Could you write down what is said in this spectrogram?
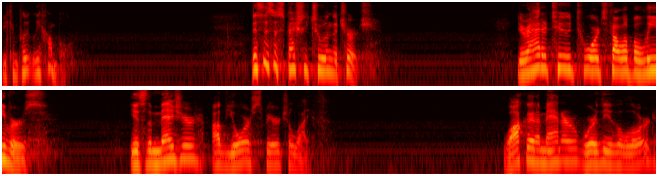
Be completely humble. This is especially true in the church. Your attitude towards fellow believers is the measure of your spiritual life. Walk in a manner worthy of the Lord.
